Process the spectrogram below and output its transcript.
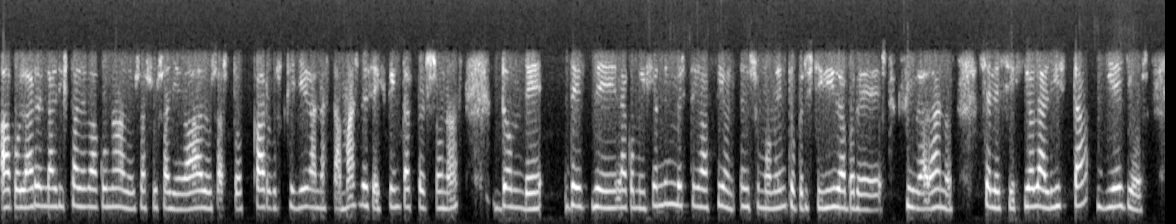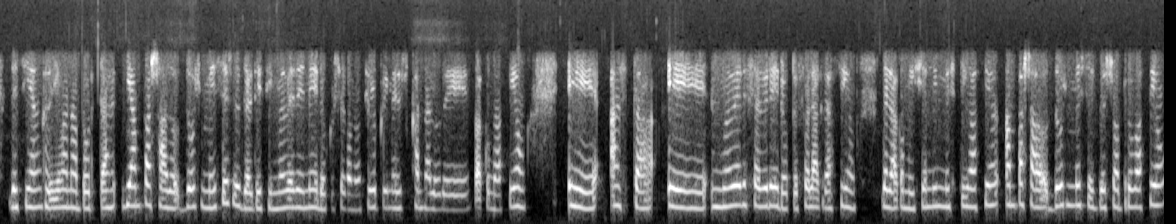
a colar en la lista de vacunados a sus allegados, a estos cargos que llegan hasta más de 600 personas, donde desde la comisión de investigación, en su momento presidida por Ciudadanos, se le exigió la lista y ellos decían que le iban a aportar. Ya han pasado dos meses, desde el 19 de enero, que se conoció el primer escándalo de vacunación, eh, hasta eh, el 9 de febrero, que fue la creación de la comisión de investigación. Han pasado dos meses de su aprobación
